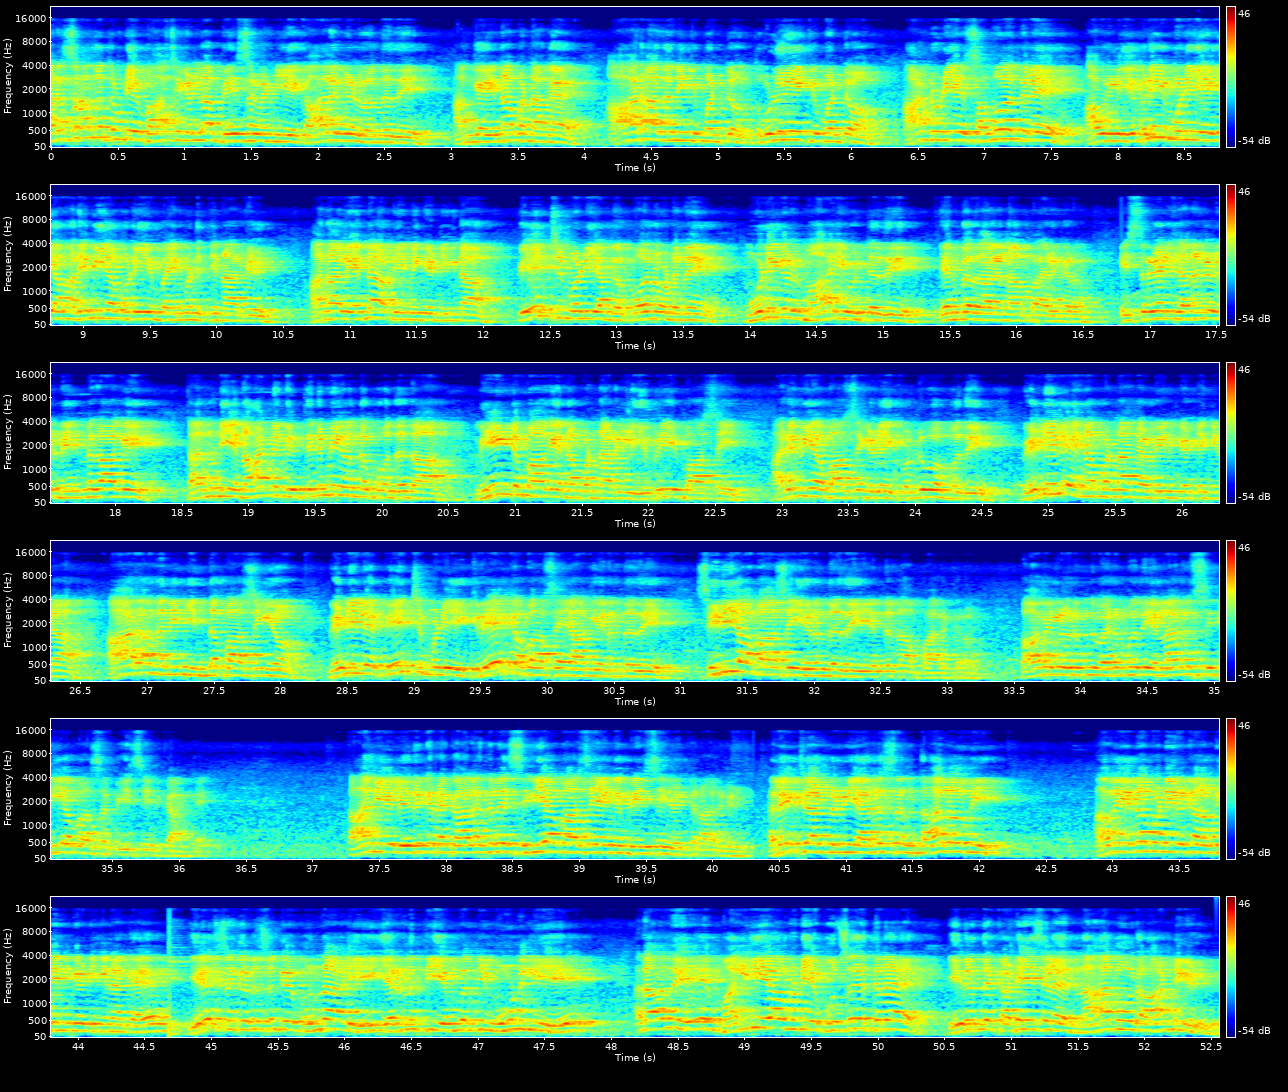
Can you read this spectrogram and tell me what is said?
அரசாங்கத்தினுடைய பாஷைகள்லாம் பேச வேண்டிய காலங்கள் வந்தது. அங்க என்ன பண்ணாங்க? ஆராதனைக்கு மட்டும் தொழுகைக்கு மட்டும் ஆண்டுடைய சமூகத்திலே அவர்கள் எபிரேய மொழியையும் அரேபியா மொழியையும் பயன்படுத்தினார்கள். ஆனால் என்ன அப்படின்னு கேட்டீங்கன்னா பேச்சு மொழி அங்க போன உடனே மொழிகள் மாறிவிட்டது என்பதாக நாம் பார்க்கிறோம். இஸ்ரேல் ஜனங்கள் மென்மதாக தன்னுடைய நாட்டுக்கு திரும்பி வந்த போதுதான் மீண்டுமாக என்ன பண்ணார்கள்? எபிரேய பாஷை அரேபியா பாஷைகளை கொண்டு வரும்போது வெளியில என்ன பண்ணாங்க அப்படின்னு கேட்டீங்கன்னா ஆராதனைக்கு இந்த பாஷையும் வெளியில பேச்சு மொழி கிரேக்க பாஷையாக இருந்தது சிரியா பாஷை இருந்தது என்று நாம் பார்க்கிறோம். பாவில இருந்து வரும்போது எல்லாரும் சிரியா பாஷை பேசியிருக்காங்க. தானியல் இருக்கிற காலத்துல சிரியா பாஷை அங்கே பேசி இருக்கிறார்கள் அலெக்சாண்டரிய அரசன் தாலோமி அவன் என்ன பண்ணியிருக்கான் அப்படின்னு கேட்டீங்கன்னாக்க இயேசு கிறிஸ்துக்கு முன்னாடி இருநூத்தி எண்பத்தி மூணுலயே அதாவது மல்கியாவுடைய புத்தகத்துல இருந்த கடைசியில நானூறு ஆண்டுகள்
